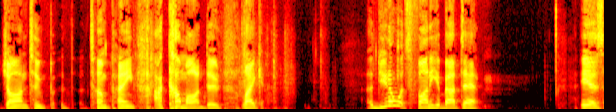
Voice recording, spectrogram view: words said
John Tumpane. Ah, come on, dude. Like, do you know what's funny about that? Is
